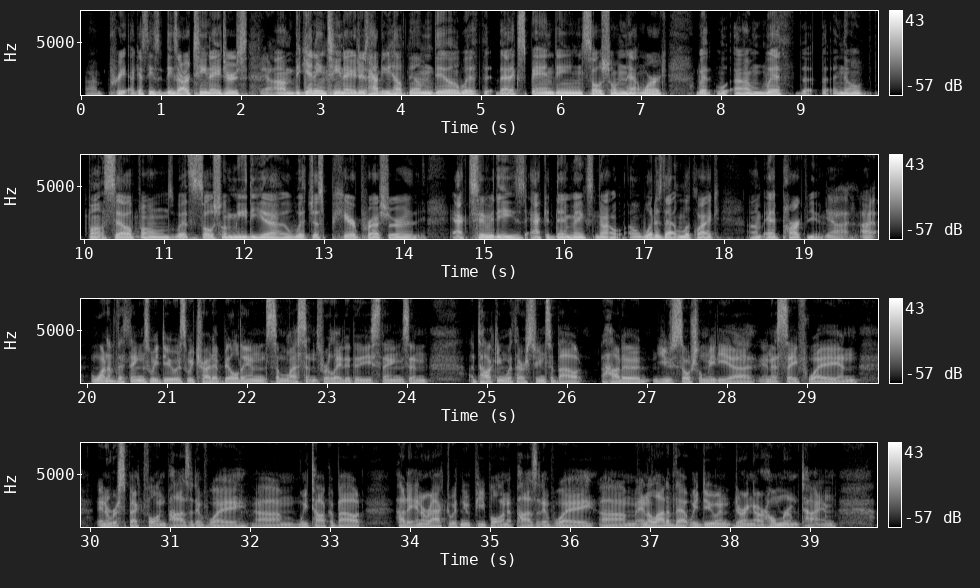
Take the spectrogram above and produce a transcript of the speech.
uh, pre, I guess these these are teenagers, yeah. um, beginning teenagers. How do you help them deal with that expanding social network with um, with the, the, you know cell phones, with social media, with just peer pressure, activities, academics. Now, uh, what does that look like um, at Parkview? Yeah, I, one of the things we do is we try to build in some lessons related to these things and uh, talking with our students about how to use social media in a safe way and in a respectful and positive way. Um, we talk about how to interact with new people in a positive way. Um, and a lot of that we do in, during our homeroom time.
